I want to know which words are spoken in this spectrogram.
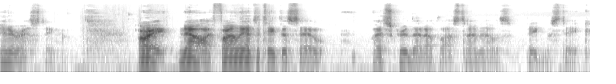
Interesting. All right, now I finally have to take this out. I screwed that up last time. That was a big mistake.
